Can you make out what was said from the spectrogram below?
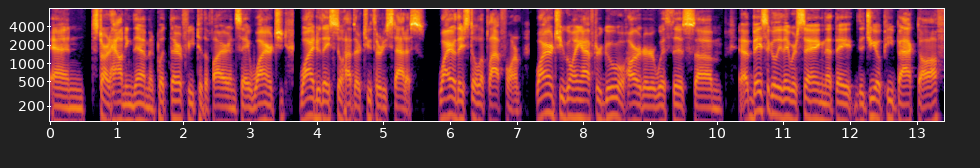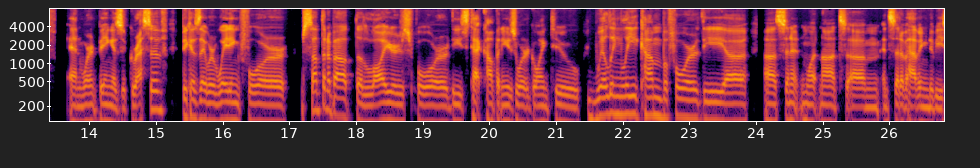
and start hounding them and put their feet to the fire and say why aren't you why do they still have their 230 status Why are they still a platform? Why aren't you going after Google harder with this? Um, uh, basically, they were saying that they the GOP backed off and weren't being as aggressive because they were waiting for something about the lawyers for these tech companies were going to willingly come before the uh, uh, Senate and whatnot um, instead of having to be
